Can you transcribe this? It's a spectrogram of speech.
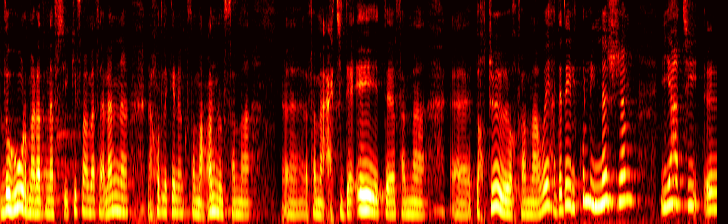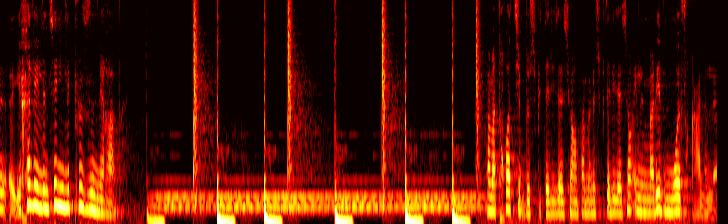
ظهور مرض نفسي. كيف ما مثلا نأخذ لك أنا فما عنف فما آه، فما اعتداءات فما torture آه، فما واحد. هذا الكل ينجم يعطي آه، يخلي الإنسان اللي plus vulnérable فما trois types d'hospitalisation فما l'hospitalisation اللي المريض موافق على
